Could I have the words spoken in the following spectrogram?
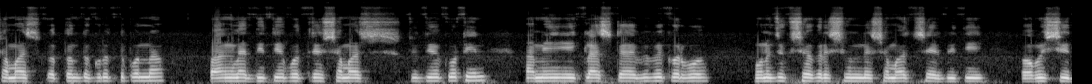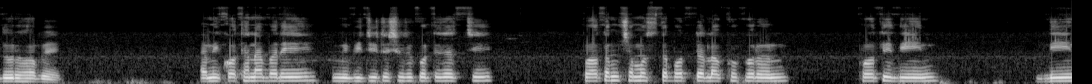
সমাজ অত্যন্ত গুরুত্বপূর্ণ। বাংলার দ্বিতীয় পত্রের সমাজ যদিও কঠিন, আমি এই ক্লাসটা এভাবে করব। মনোযোগ সহকারে শুনলে সমাজের ভীতি অবশ্যই দূর হবে। আমি কথা না বাড়িয়ে আমি ভিডিওটা শুরু করতে যাচ্ছি। প্রথম সমস্ত পদটা লক্ষ্য করুন। প্রতিদিন, দিন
